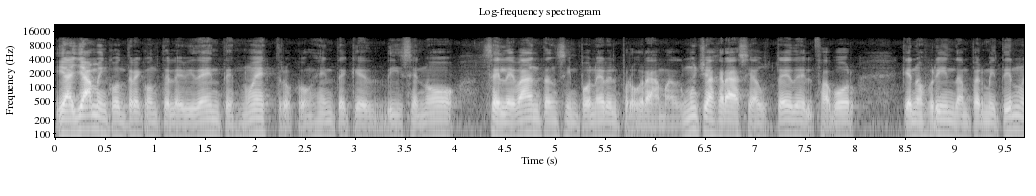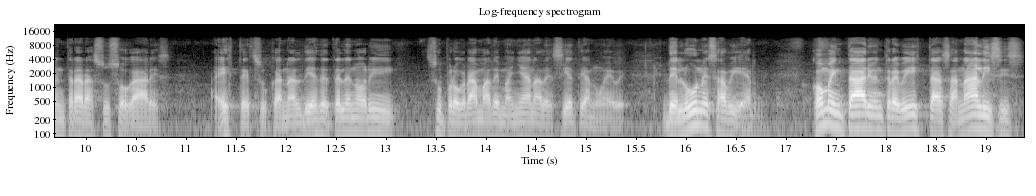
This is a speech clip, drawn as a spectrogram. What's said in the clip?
y allá me encontré con televidentes nuestros, con gente que dice no se levantan sin poner el programa. Muchas gracias a ustedes el favor que nos brindan, permitirnos entrar a sus hogares. Este es su canal 10 de Telenor y su programa de mañana de 7 a 9, de lunes a viernes. Comentarios, entrevistas, análisis,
